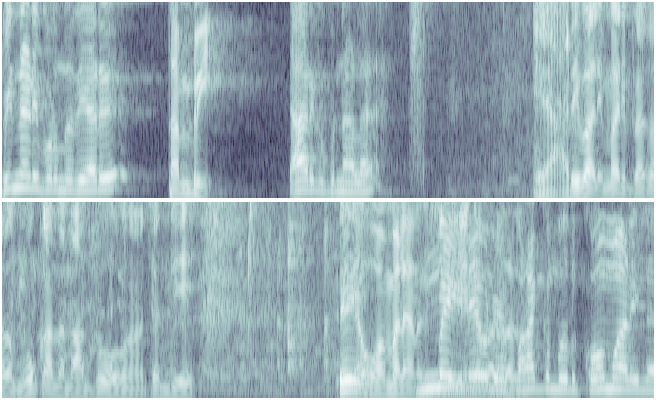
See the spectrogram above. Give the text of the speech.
பின்னாடி பிறந்தது யாரு? தம்பி. யாருக்கு பின்னால? ஏன் அறிவாளி மாதிரி பேசாத மூக்காந்தாண்டா அந்து செந்தி. உண்மையிலே ஒரு? பார்க்கும்போது கோமாளியில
